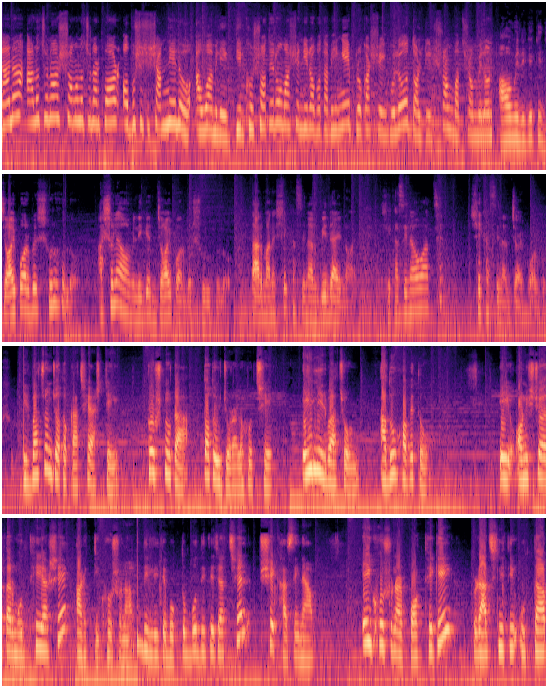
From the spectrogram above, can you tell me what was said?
নানা আলোচনার সমালোচনার পর অবশেষে সামনে এলো আওয়ামী লীগ। দীর্ঘ সতেরো মাসের নীরবতা ভেঙে প্রকাশ্যেই হলো দলটির সংবাদ সম্মেলন। আওয়ামী লীগে কি জয় পর্বের শুরু হলো? আসলে আওয়ামী লীগের জয় পর্ব শুরু হলো। তার মানে শেখ হাসিনার বিদায় নয়। শেখ হাসিনাও আছেন শেখ হাসিনার জয় পর্ব শুরু। নির্বাচন যত কাছে আসছে প্রশ্নটা ততই জোরালো হচ্ছে। এই নির্বাচন আদৌ হবে তো? এই অনিশ্চয়তার মধ্যেই আসে আরেকটি ঘোষণা। দিল্লিতে বক্তব্য দিতে যাচ্ছেন শেখ হাসিনা। এই ঘোষণার পর থেকেই রাজনীতির উত্তাপ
